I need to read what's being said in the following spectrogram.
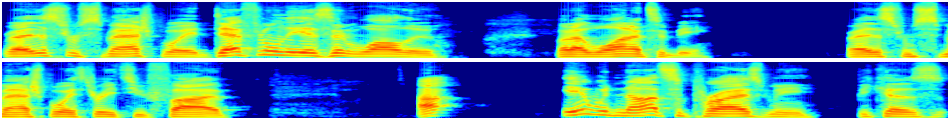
Right, this is from Smash Boy. It definitely isn't Walu, but I want it to be. Right, this is from Smash Boy three two five. I it would not surprise me because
